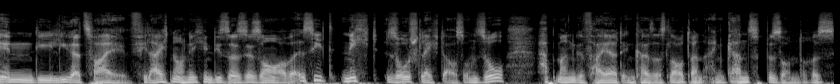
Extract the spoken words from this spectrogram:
in die Liga 2. Vielleicht noch nicht in dieser Saison, aber es sieht nicht so schlecht aus. Und so hat man gefeiert in Kaiserslautern ein ganz besonderes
